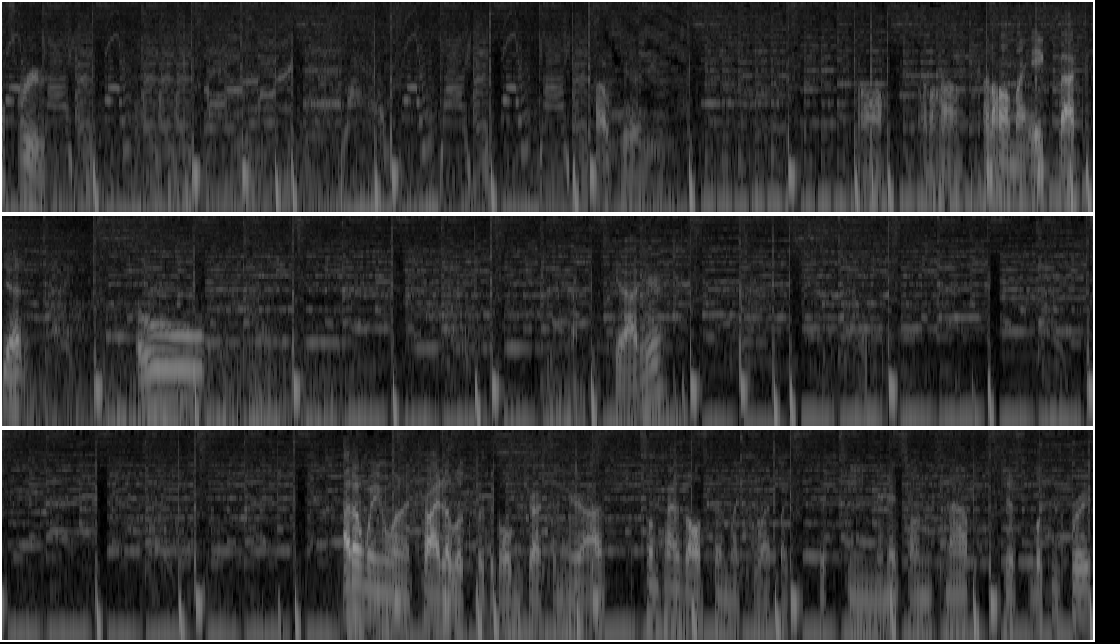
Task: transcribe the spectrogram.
That's rude. How dare you? Oh, I don't have I don't have my egg back yet. Oh. Let's get out of here. I don't even want to try to look for the golden chest in here. I, sometimes I'll spend like what, like 15 minutes on this map just looking for it.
